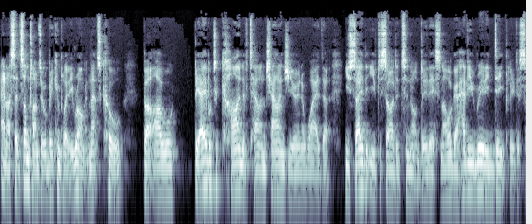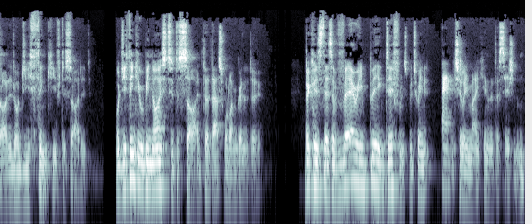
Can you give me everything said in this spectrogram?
And I said sometimes it will be completely wrong, and that's cool. But I will be able to kind of tell and challenge you in a way that you say that you've decided to not do this. And I will go, have you really deeply decided or do you think you've decided? Or do you think it would be nice to decide that that's what I'm going to do? Because there's a very big difference between actually making the decision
